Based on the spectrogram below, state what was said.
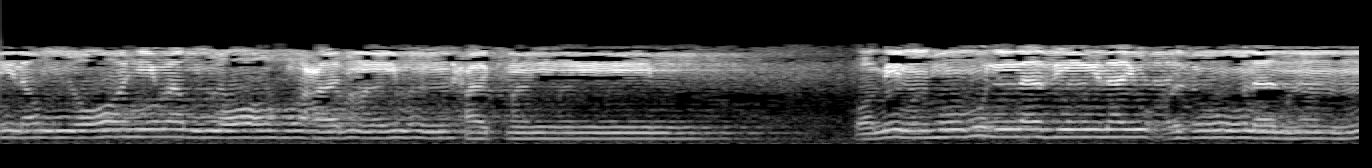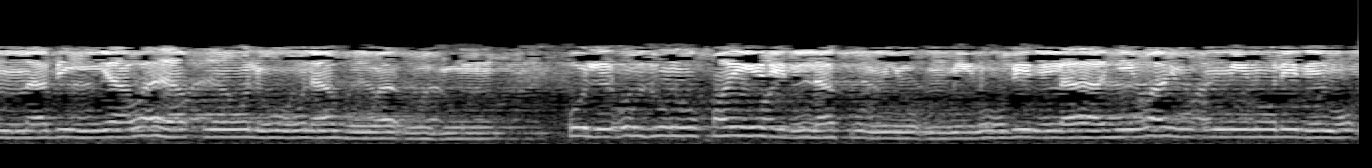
من الله والله عليم حكيم. ومنهم الذين يؤذون النبي ويقولون هو أذن. قل أذن خير لكم يؤمن بالله ويؤمن للمؤمنين.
